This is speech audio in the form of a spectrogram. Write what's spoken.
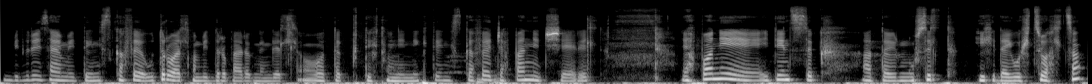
бидний сайн мэддэг Nescafe өдөр болгон бид нар баг ингээл уудаг бүтээгдэхүүний нэг те Nescafe Japаны жишээ ярил. Японы эдийн засаг одоо ер нь өсөлт хийхэд аюу хэцүү болсон.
